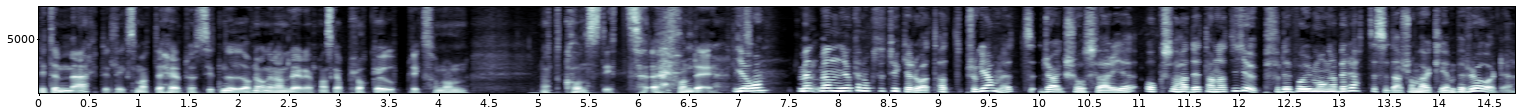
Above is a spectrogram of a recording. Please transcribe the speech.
lite märkligt liksom att det helt plötsligt nu av någon anledning att man ska plocka upp liksom någon, något konstigt eh, från det. Liksom. Ja, men, men jag kan också tycka då att, att programmet Dragshow Sverige också hade ett annat djup, för det var ju många berättelser där som verkligen berörde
